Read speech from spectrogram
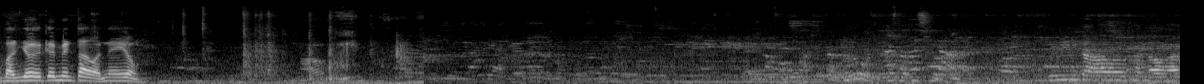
老板又一个面大碗内用。好。大家都看到他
